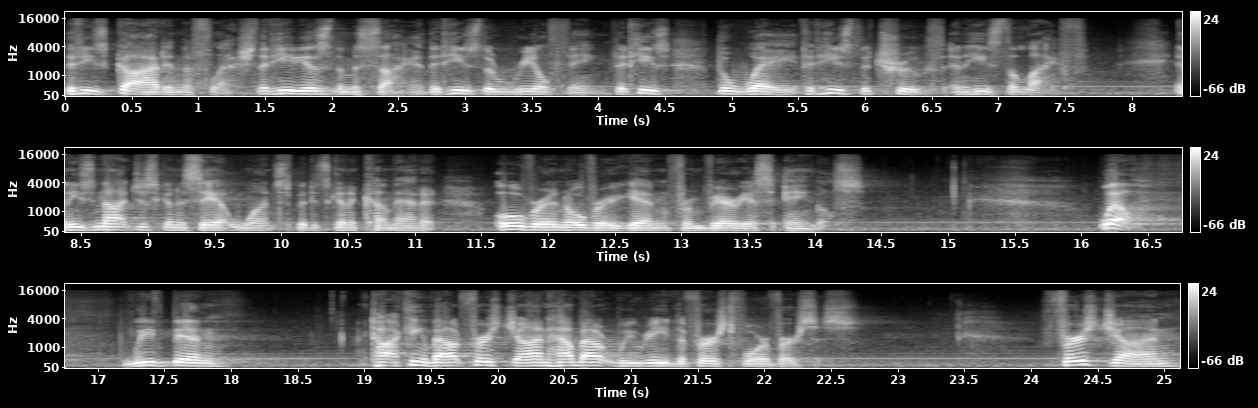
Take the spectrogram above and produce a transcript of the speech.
that he's God in the flesh, that he is the Messiah, that he's the real thing, that he's the way, that he's the truth, and he's the life. And he's not just going to say it once, but it's going to come at it over and over again from various angles. Well, we've been talking about 1 John. How about we read the first four verses? 1 John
